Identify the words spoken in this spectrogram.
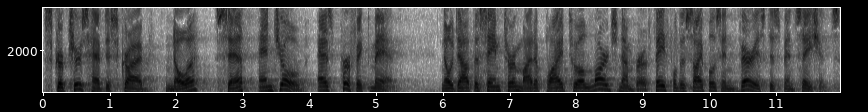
Scriptures have described Noah Seth, and Job as perfect men. No doubt the same term might apply to a large number of faithful disciples in various dispensations.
